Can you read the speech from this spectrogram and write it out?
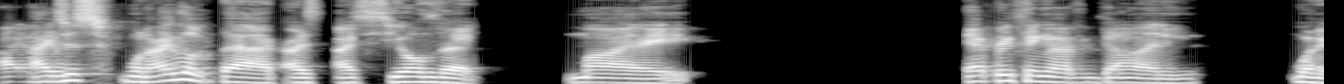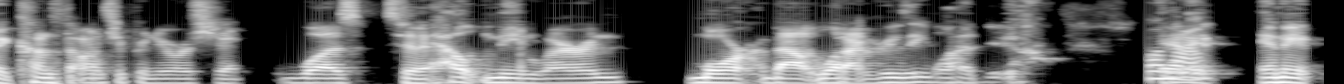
I, I just when I look back, I, I feel that my everything I've done when it comes to entrepreneurship was to help me learn more about what I really want to do. Okay. And it and it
